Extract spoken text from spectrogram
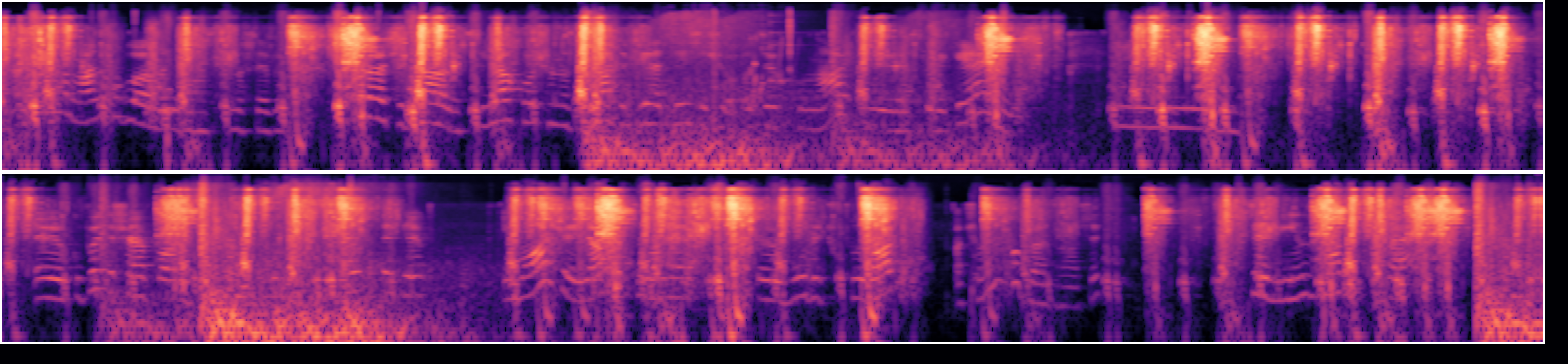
А це нормально було на нього на себе. Ну, коротше, зараз я хочу назбирати 5 тисяч оцих туна і стрікенів. І е, купити ще пару таких. Може якось вони будуть впливати. А чому ХП зносить? Це він зносить ХП?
